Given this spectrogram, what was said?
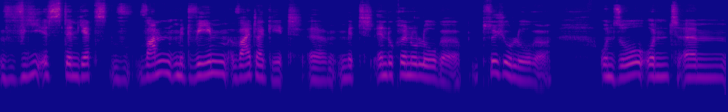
wie es denn jetzt, wann, mit wem weitergeht. Äh, mit Endokrinologe, Psychologe und so. Und ähm,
